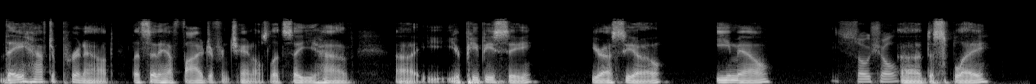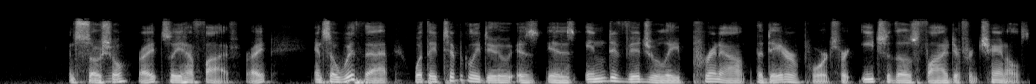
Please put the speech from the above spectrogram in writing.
they have to print out, let's say they have five different channels. Let's say you have uh, your PPC, your SEO, email, social, uh, display, and social, right? So you have five, right? And so with that, what they typically do is is individually print out the data reports for each of those five different channels.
